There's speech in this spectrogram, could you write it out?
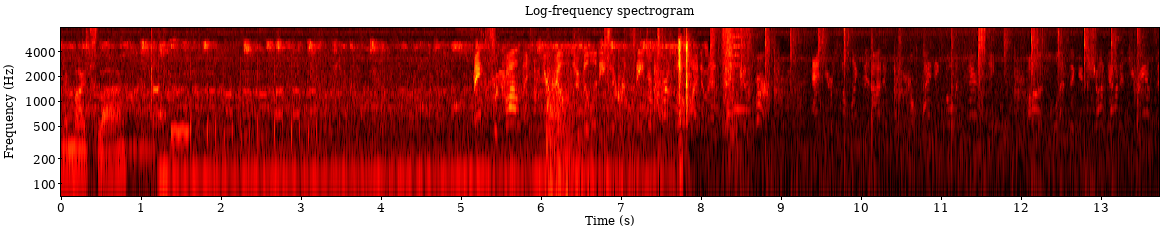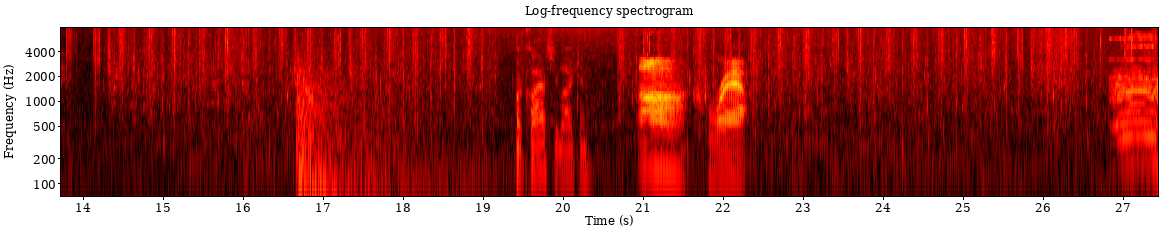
Your mic's live. Thanks. Your eligibility to receive a personal item has been confirmed. And your selected item will be arriving momentarily. Unless it gets shut down in transit, What class you liking? Oh, crap. Uh,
